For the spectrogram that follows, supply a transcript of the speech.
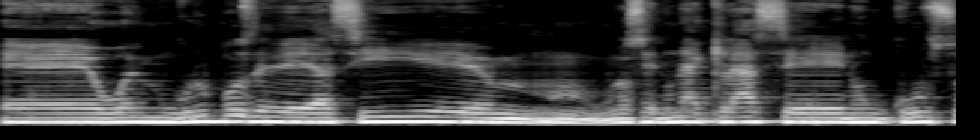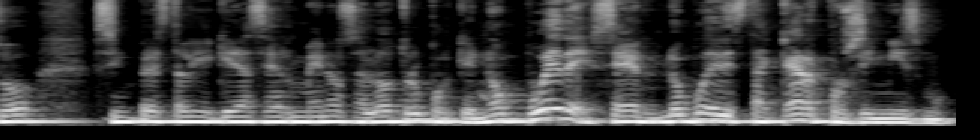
Eh, o en grupos de así, eh, no sé, en una clase, en un curso, siempre está el que quiere hacer menos al otro porque no puede ser, no puede destacar por sí mismo.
